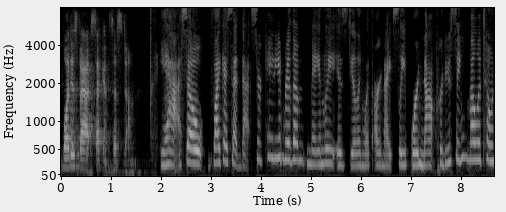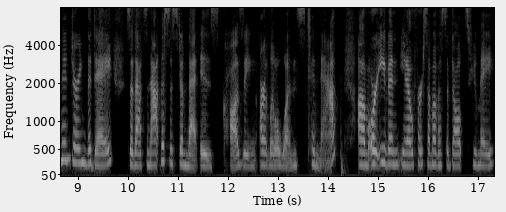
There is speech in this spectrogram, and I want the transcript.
What is that second system? Yeah. So, like I said, that circadian rhythm mainly is dealing with our night sleep. We're not producing melatonin during the day. So, that's not the system that is causing our little ones to nap. Um, or even, you know, for some of us adults who may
